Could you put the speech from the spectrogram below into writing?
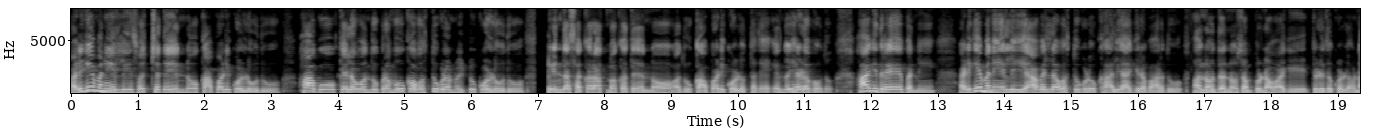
ಅಡುಗೆ ಮನೆಯಲ್ಲಿ ಸ್ವಚ್ಛತೆಯನ್ನು ಕಾಪಾಡಿಕೊಳ್ಳುವುದು ಹಾಗೂ ಕೆಲವೊಂದು ಪ್ರಮುಖ ವಸ್ತುಗಳನ್ನು ಇಟ್ಟುಕೊಳ್ಳುವುದು ಇದರಿಂದ ಸಕಾರಾತ್ಮಕತೆಯನ್ನು ಅದು ಕಾಪಾಡಿಕೊಳ್ಳುತ್ತದೆ ಎಂದು ಹೇಳಬಹುದು. ಹಾಗಿದ್ರೆ ಬನ್ನಿ ಅಡುಗೆ ಮನೆಯಲ್ಲಿ ಯಾವೆಲ್ಲ ವಸ್ತುಗಳು ಖಾಲಿಯಾಗಿರಬಾರದು ಅನ್ನೋದನ್ನು ಸಂಪೂರ್ಣವಾಗಿ ತಿಳಿದುಕೊಳ್ಳೋಣ.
